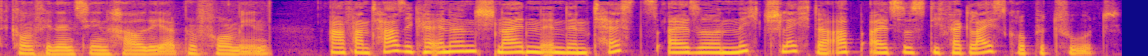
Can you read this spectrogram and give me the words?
the confidence in how they are performing. APhantasikerInnen schneiden in den Tests also nicht schlechter ab, als es die Vergleichsgruppe tut.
